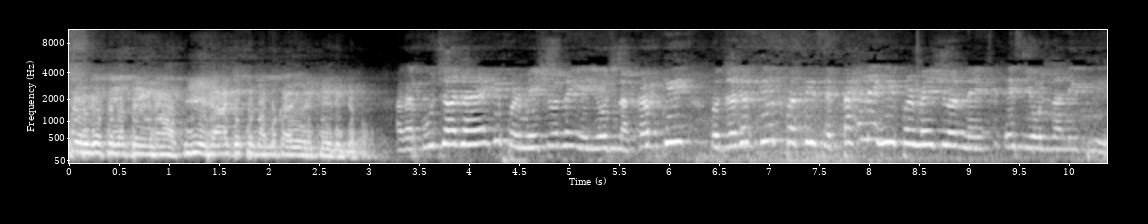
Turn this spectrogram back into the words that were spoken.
സ്വർഗത്തിലെ ദൈവം ഈ രാജ്യത്ത് നമുക്കായി ഒരുക്കിയിരിക്കുന്നു अगर पूछा जाए कि परमेश्वर ने ये योजना कब की तो जगत की उत्पत्ति से पहले ही परमेश्वर ने इस योजना ली थी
